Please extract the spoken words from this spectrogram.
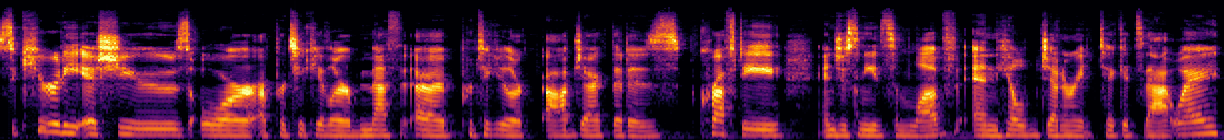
security issues or a particular method, a particular object that is crufty and just needs some love, and he'll generate tickets that way.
